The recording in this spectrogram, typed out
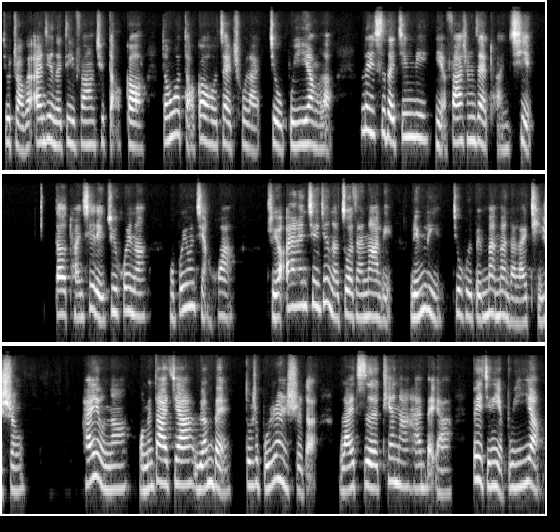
就找个安静的地方去祷告。等我祷告后再出来就不一样了。类似的经历也发生在团契。到团契里聚会呢，我不用讲话，只要安安静静的坐在那里，灵里就会被慢慢的来提升。还有呢，我们大家原本都是不认识的，来自天南海北啊，背景也不一样，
